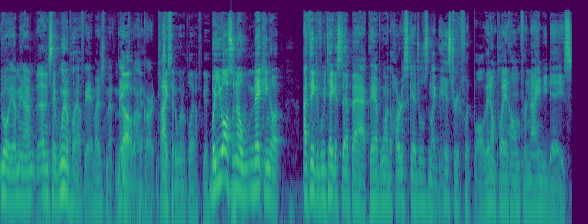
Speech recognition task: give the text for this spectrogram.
Well, I mean, I, I didn't say win a playoff game. I just meant make oh, a Oh, wild okay. card. I said win a playoff game. But you also know making a. I think if we take a step back, they have one of the hardest schedules in like the history of football. They don't play at home for 90 days.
